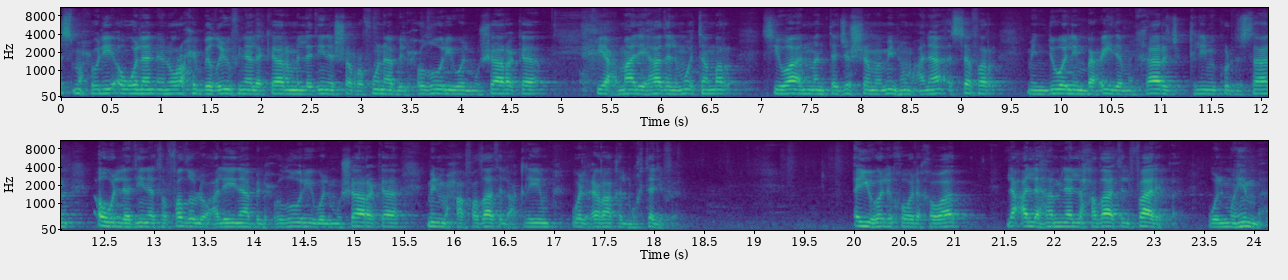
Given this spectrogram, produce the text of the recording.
اسمحوا لي أولا أن أرحب بضيوفنا الأكارم الذين شرفونا بالحضور والمشاركة في أعمال هذا المؤتمر سواء من تجشم منهم عناء السفر من دول بعيدة من خارج إقليم كردستان أو الذين تفضلوا علينا بالحضور والمشاركة من محافظات الأقليم والعراق المختلفة. أيها الأخوة والأخوات لعلها من اللحظات الفارقة والمهمة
